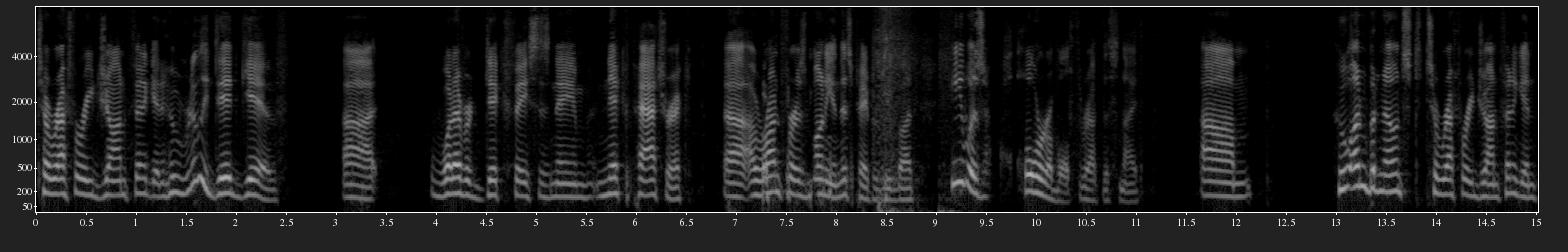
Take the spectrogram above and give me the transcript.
to referee John Finnegan, who really did give uh, whatever dick face's name, Nick Patrick, uh, a run for his money in this pay per view, bud. He was horrible throughout this night. Um, who, unbeknownst to referee John Finnegan,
